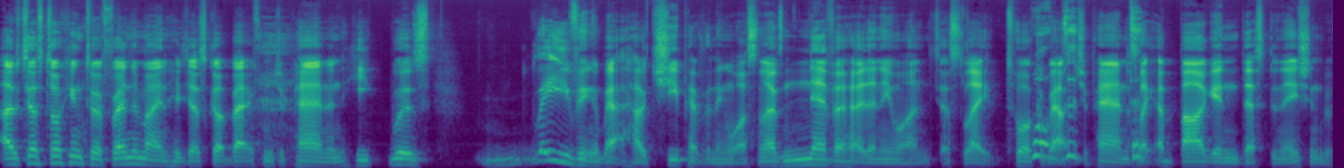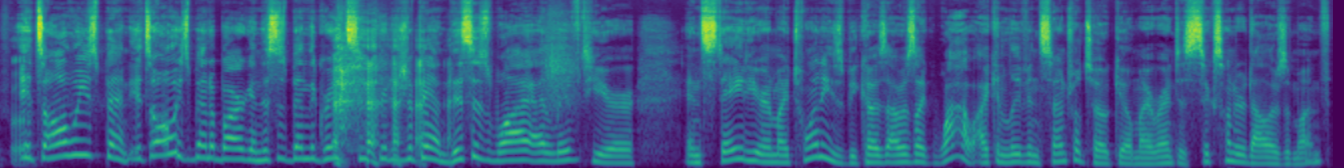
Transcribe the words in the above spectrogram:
I was just talking to a friend of mine who just got back from Japan, and he was raving about how cheap everything was, and I've never heard anyone just like talk well, about the, Japan as like a bargain destination before. It's always been. It's always been a bargain. This has been the great secret of Japan. This is why I lived here and stayed here in my twenties because I was like, wow, I can live in central Tokyo. My rent is six hundred dollars a month,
